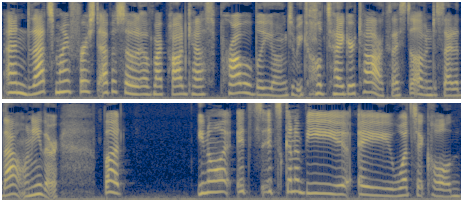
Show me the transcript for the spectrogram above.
And that's my first episode of my podcast, probably going to be called Tiger Talks. I still haven't decided that one either. But you know what? It's it's gonna be a what's it called?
